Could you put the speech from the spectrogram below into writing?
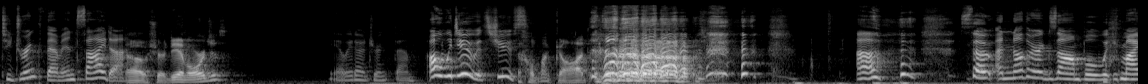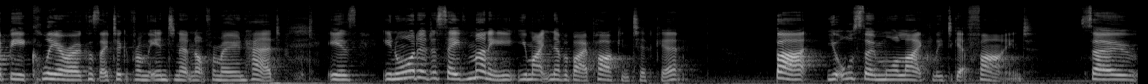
to drink them in cider. Oh, sure. Do you have oranges? yeah, we don't drink them. Oh, we do. It's juice. Oh my god. Um, so another example, which might be clearer because I took it from the internet, not from my own head, is in order to save money, you might never buy a parking ticket, but you're also more likely to get fined. So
